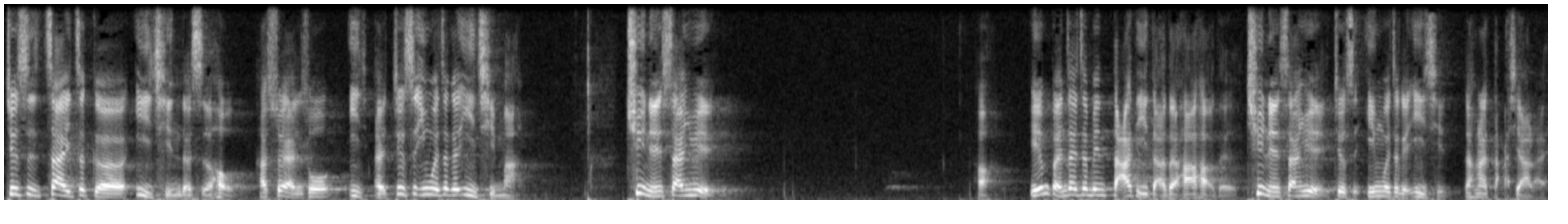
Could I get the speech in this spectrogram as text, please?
就是在这个疫情的时候，它虽然说疫，呃，就是因为这个疫情嘛。去年三月，啊，原本在这边打底打得好好的，去年三月就是因为这个疫情让它打下来，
